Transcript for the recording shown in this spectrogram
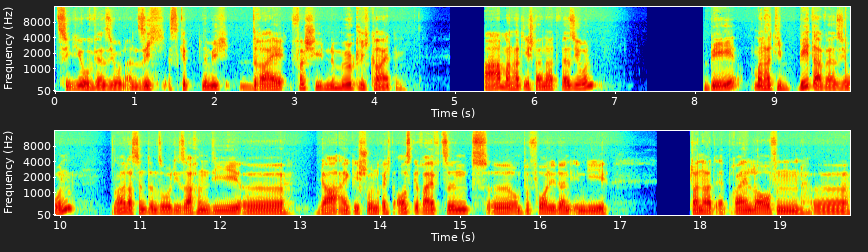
CGO-Version an sich. Es gibt nämlich drei verschiedene Möglichkeiten. A, man hat die Standardversion. B, man hat die Beta-Version. Das sind dann so die Sachen, die äh, ja eigentlich schon recht ausgereift sind. Äh, und bevor die dann in die Standard-App reinlaufen, äh,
